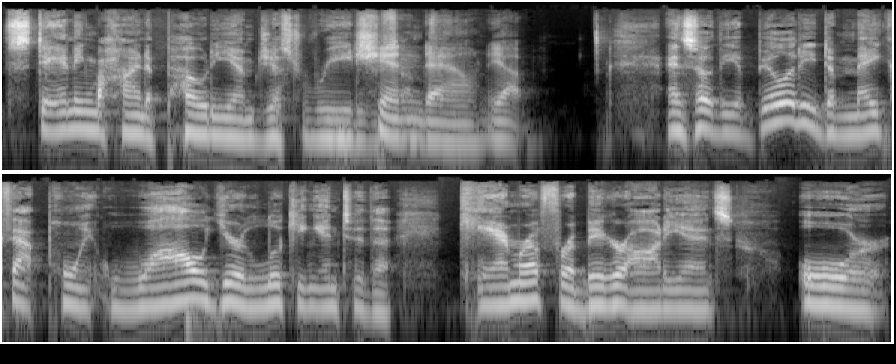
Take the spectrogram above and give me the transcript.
standing behind a podium just reading. Chin something. down. Yeah. And so the ability to make that point while you're looking into the camera for a bigger audience or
